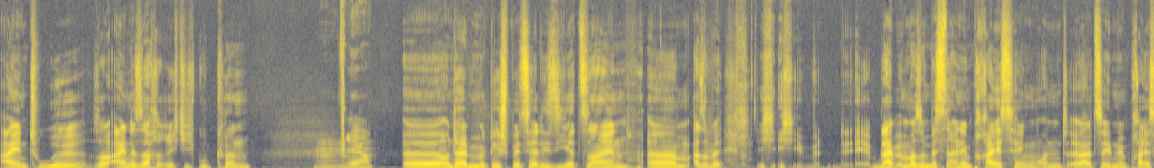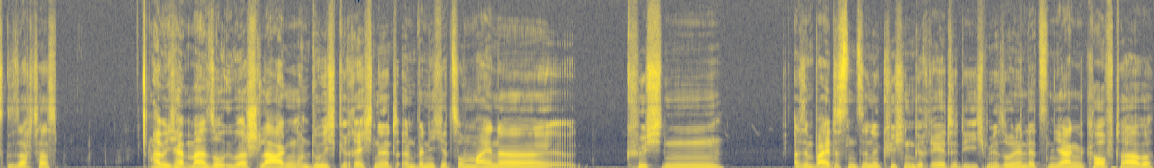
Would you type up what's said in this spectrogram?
ein Tool soll eine Sache richtig gut können Mhm, Ja. Äh, und halt möglichst spezialisiert sein. Ähm, also ich, ich bleib immer so ein bisschen an dem Preis hängen und äh, als du eben den Preis gesagt hast, habe ich halt mal so überschlagen und durchgerechnet und wenn ich jetzt so meine Küchen, also im weitesten Sinne Küchengeräte, die ich mir so in den letzten Jahren gekauft habe,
